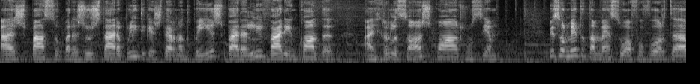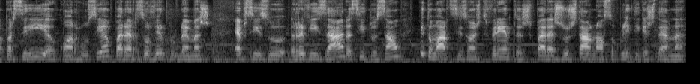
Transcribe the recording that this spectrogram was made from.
há espaço para ajustar a política externa do país para levar em conta as relações com a Rússia. Pessoalmente, também sou a favor da parceria com a Rússia para resolver problemas. É preciso revisar a situação e tomar decisões diferentes para ajustar nossa política externa.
